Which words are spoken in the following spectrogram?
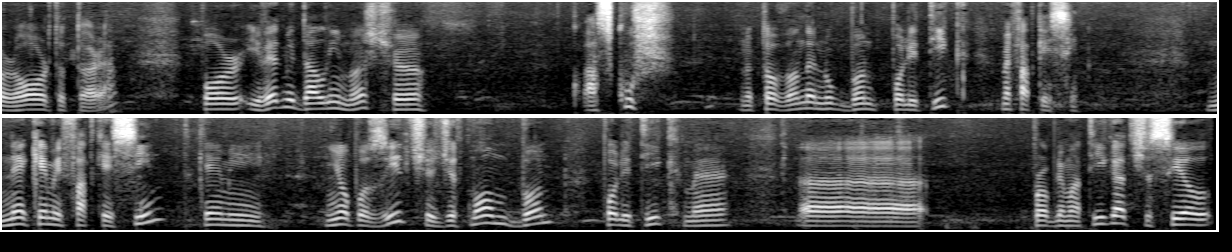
për orë të tëra, por i vetmi dallim është që askush në këto vende nuk bën politikë me fatkeqësinë. Ne kemi fatkeqësinë të kemi një opozitë që gjithmonë bën politikë me ë problematikat që sjell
